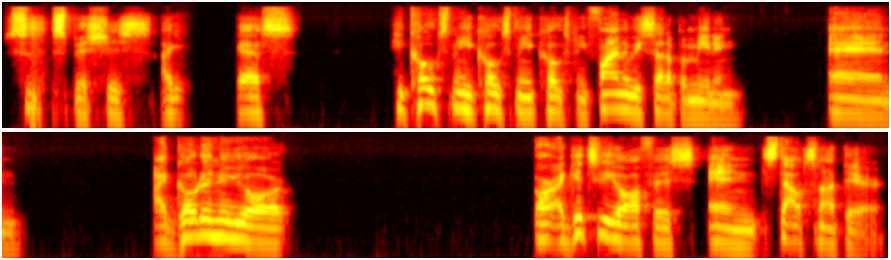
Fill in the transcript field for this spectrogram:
suspicious, I guess. He coaxed me, he coaxed me, he coaxed me. Finally, we set up a meeting and I go to New York or I get to the office and Stoute's not there.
